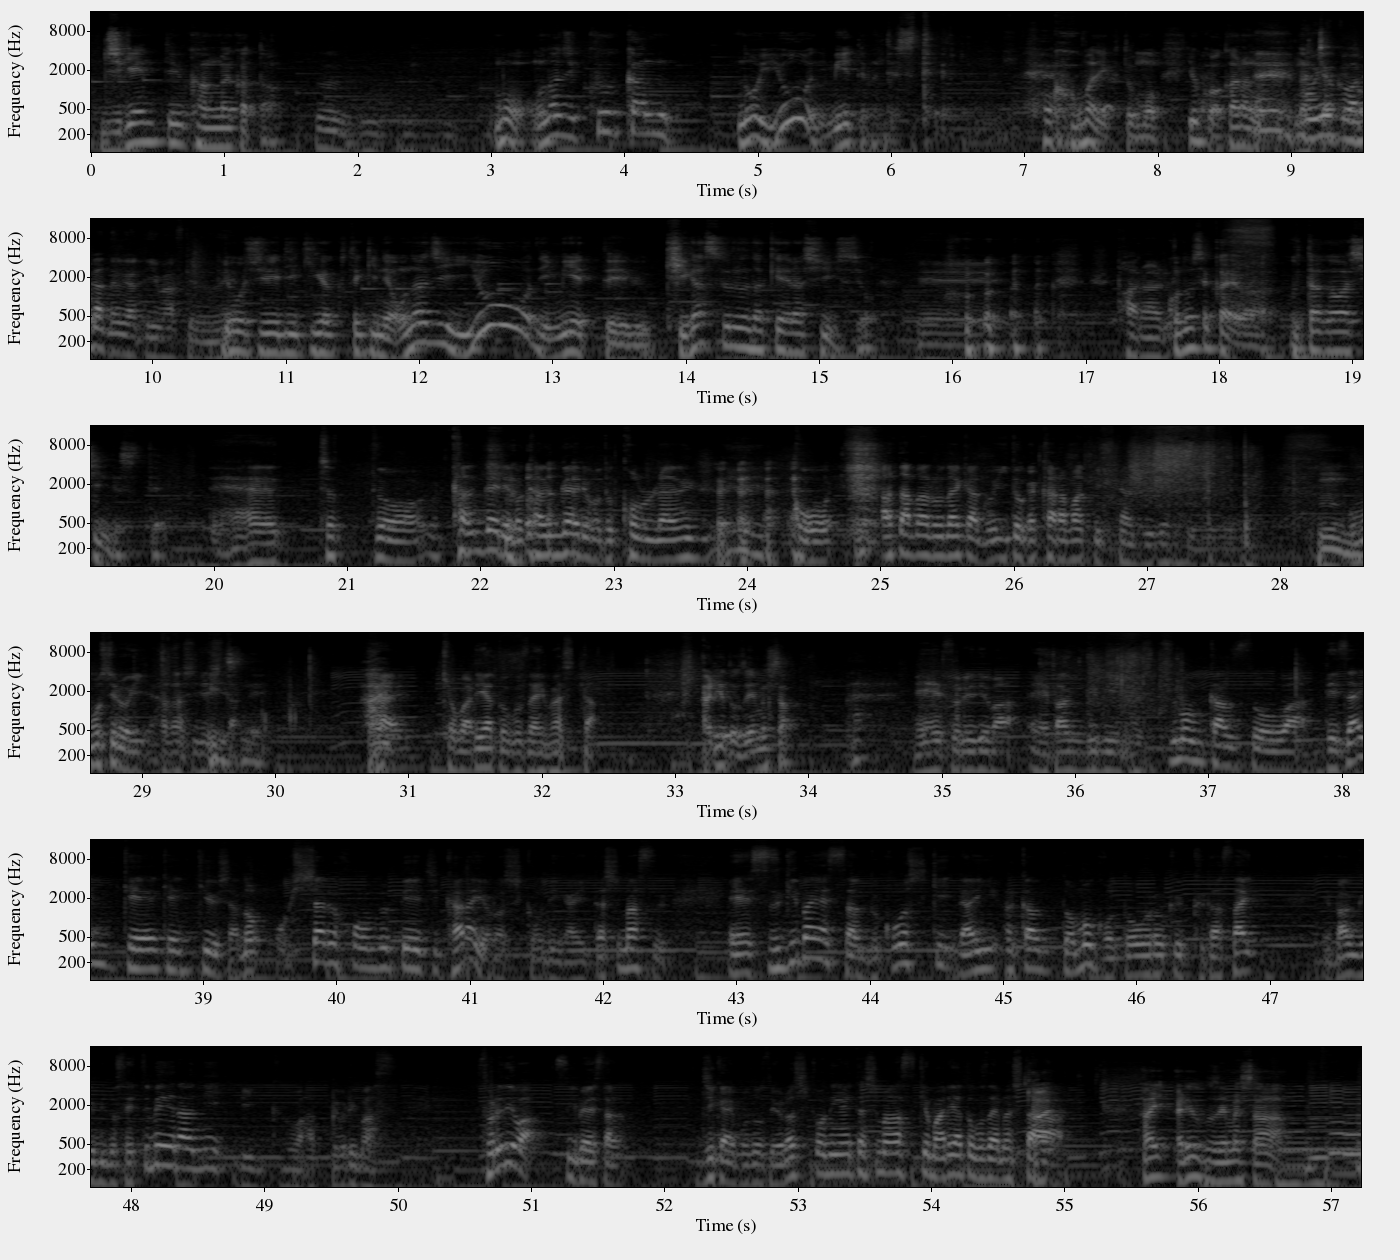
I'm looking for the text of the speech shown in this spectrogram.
次元っていう考え方うんうんうんもう同じ空間のように見えてるんですって。ここまでいくともうよくわからなくうん。なっちゃうけもうよくわかんどなくなって言いますけどね。量子力学的には同じように見えている気がするだけらしいですよ。えー。パラレル。この世界は疑わしいんですって。ねえちょっと考えれば考えるほど混乱 こう頭の中の糸が絡まっていく感じですけど、ね、うん。面白い話でした。いいですね。はい、今日もありがとうございました、ありがとうございました。えーそれでは、えー番組への質問感想はデザイン系研究者のオフィシャルホームページからよろしくお願いいたします、えー杉林さんの公式 LINE アカウントもご登録ください。えー番組の説明欄にリンクを貼っております。それでは杉林さん次回もどうぞよろしくお願いいたします。今日もありがとうございました、はい、はい、ありがとうございました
